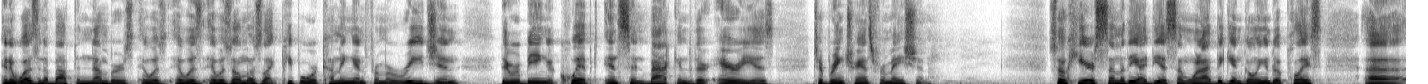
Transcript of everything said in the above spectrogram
And it wasn't about the numbers. It was, it was, it was almost like people were coming in from a region. They were being equipped and sent back into their areas to bring transformation. So here's some of the ideas. Some, when I began going into a place, uh,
